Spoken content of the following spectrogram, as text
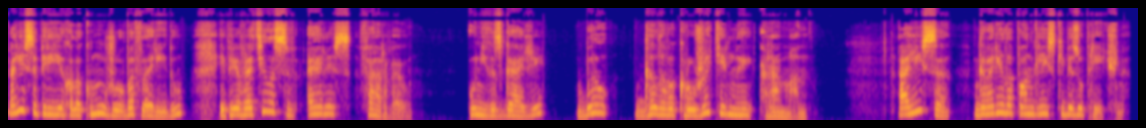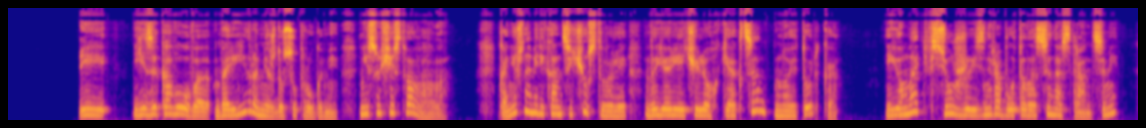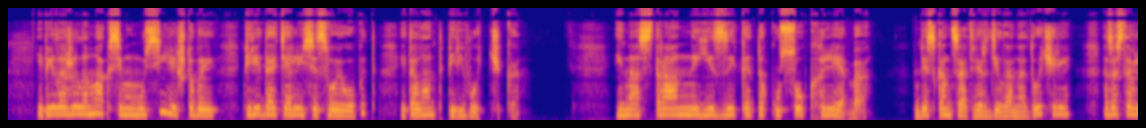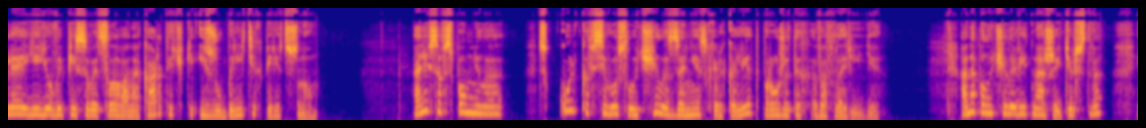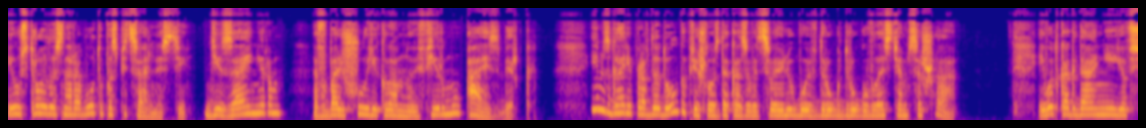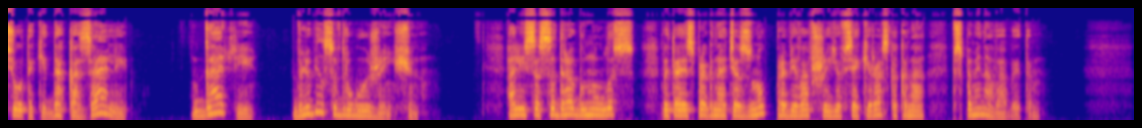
Алиса переехала к мужу во Флориду и превратилась в Элис Фарвелл. У них с Гарри был головокружительный роман. Алиса говорила по-английски безупречно. И Языкового барьера между супругами не существовало. Конечно, американцы чувствовали в ее речи легкий акцент, но и только. Ее мать всю жизнь работала с иностранцами и приложила максимум усилий, чтобы передать Алисе свой опыт и талант переводчика. «Иностранный язык — это кусок хлеба», — без конца твердила она дочери, заставляя ее выписывать слова на карточке и зубрить их перед сном. Алиса вспомнила, сколько всего случилось за несколько лет, прожитых во Флориде. Она получила вид на жительство и устроилась на работу по специальности – дизайнером в большую рекламную фирму «Айсберг». Им с Гарри, правда, долго пришлось доказывать свою любовь друг к другу властям США – и вот когда они ее все-таки доказали, Гарри влюбился в другую женщину. Алиса содрогнулась, пытаясь прогнать озноб, пробивавший ее всякий раз, как она вспоминала об этом.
